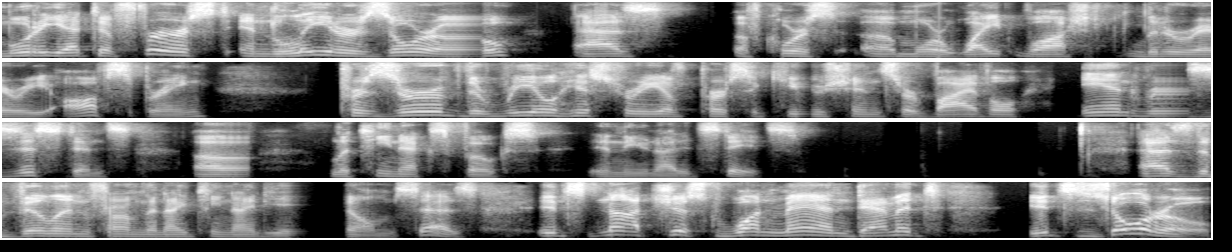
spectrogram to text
Murrieta first and later Zorro, as of course, a more whitewashed literary offspring, preserve the real history of persecution, survival, and resistance of Latinx folks in the United States. As the villain from the 1998 film says, it's not just one man, damn it, it's Zorro,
